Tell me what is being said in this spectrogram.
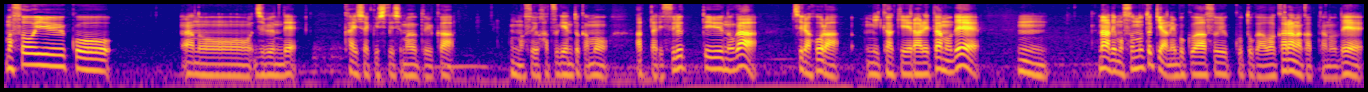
まあ、そういうこうあの自分で解釈してしまうというか、まあ、そういう発言とかもあったりするっていうのがちらほら見かけられたので、うん、まあでもその時はね僕はそういうことが分からなかったので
